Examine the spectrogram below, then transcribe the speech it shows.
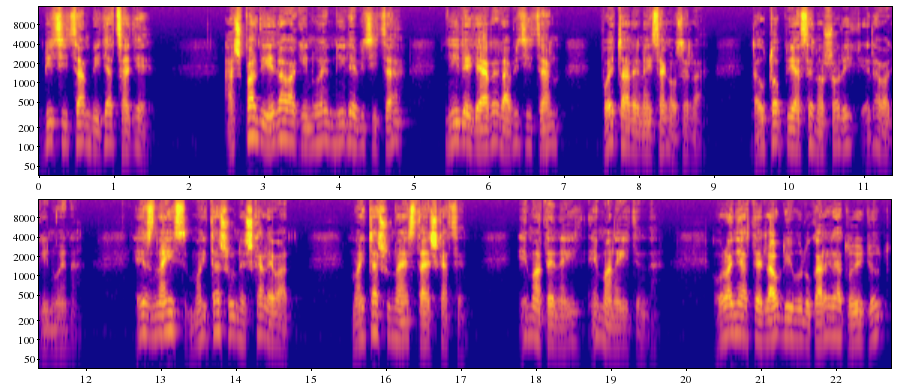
bizitzan bilatzaile. Aspaldi erabaki nuen nire bizitza, nire jarrera bizitzan poetarena izango zela. Da utopia zen osorik erabaki nuena. Ez naiz maitasun eskale bat, maitasuna ez da eskatzen. Ematen egit, eman egiten da. Orain arte lau liburu kaleratu ditut,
